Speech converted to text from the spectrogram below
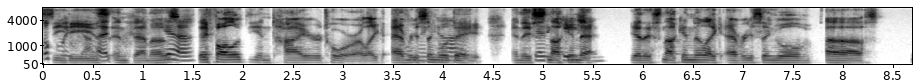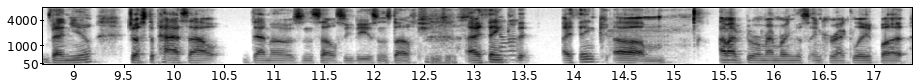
Oh CDs and demos. Yeah. They followed the entire tour, like every my single God. date, and they snuck into yeah, they snuck into like every single uh venue just to pass out demos and sell CDs and stuff. Jesus. I think that I think um I might be remembering this incorrectly, but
